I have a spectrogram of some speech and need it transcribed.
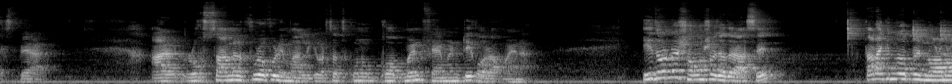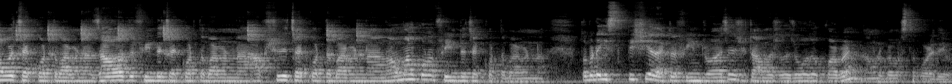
এক্সপায়ার আর রোকসা আমের পুরোপুরি মালিক অর্থাৎ কোনো গভর্নমেন্ট ফ্যামেন্টই করা হয় না। এই ধরনের সমস্যা যাদের আছে, তারা কিন্তু আপনি নর্মালভাবে চেক করতে পারবেন না জাওয়াতে ফিন্ডে চেক করতে পারবেন না আপসিরে চেক করতে পারবেন না নর্মাল কোনো ফিন্ডে চেক করতে পারবেন না। তবে এটা স্পেশাল একটা ফিন্ড রয়েছে, সেটা আমাদের সাথে যোগাযোগ করবেন, আমরা ব্যবস্থা করে দেব।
